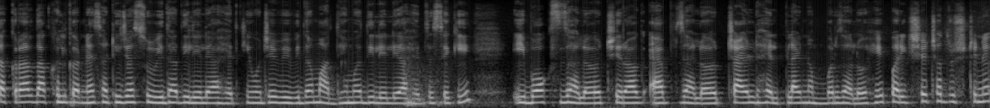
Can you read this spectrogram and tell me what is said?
तक्रार दाखल करण्यासाठी ज्या सुविधा दिलेल्या आहेत किंवा जे विविध माध्यमं दिलेली आहेत जसे की ई बॉक्स झालं चिराग ॲप झालं चाइल्ड हेल्पलाईन नंबर झालं हे परीक्षेच्या दृष्टीने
